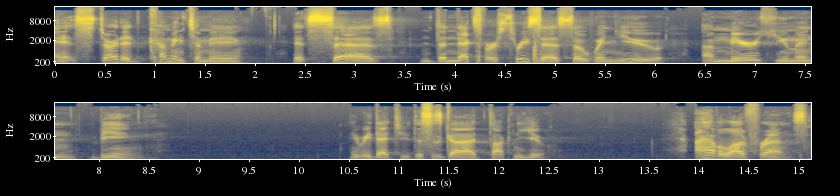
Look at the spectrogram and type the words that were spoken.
And it started coming to me. It says, the next verse 3 says, So when you, a mere human being, let me read that to you. This is God talking to you. I have a lot of friends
